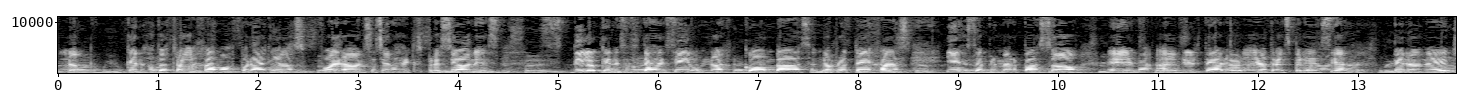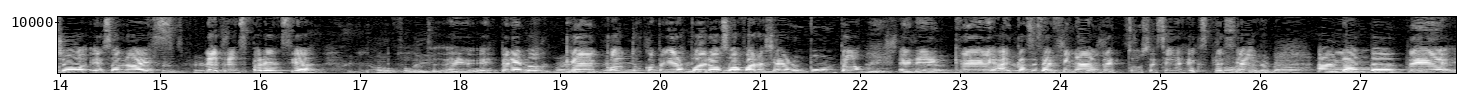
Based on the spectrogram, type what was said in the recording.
lo que nosotros trabajamos por años fueron sesiones de expresiones. Di lo que necesitas decir, no escondas, no protejas, y ese es el primer paso en abrirte a la verdadera transparencia. Pero de hecho, eso no es la transparencia. Eh, esperemos que con tus compañeros poderosos van a llegar en un punto en el que alcances el final de tus sesiones de expresión. Hablando de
